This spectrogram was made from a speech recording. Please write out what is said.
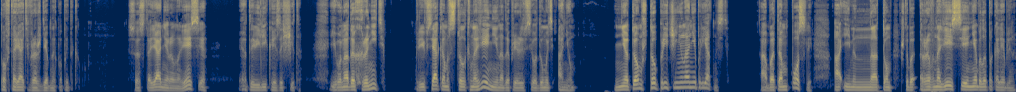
повторять враждебных попыток. Состояние равновесия — это великая защита. Его надо хранить. При всяком столкновении надо прежде всего думать о нем. Не о том, что причинена неприятность, об этом после, а именно о том, чтобы равновесие не было поколеблено,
